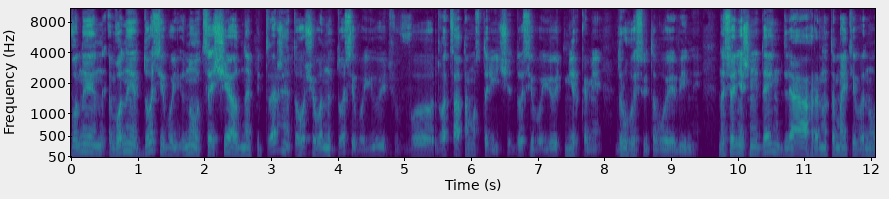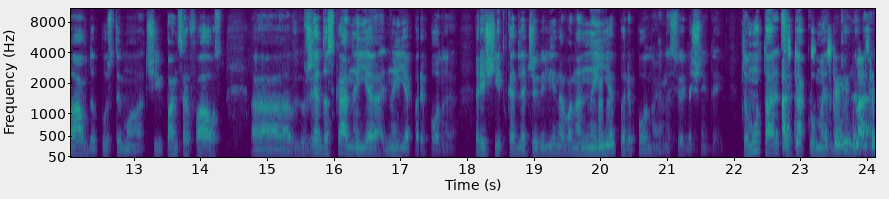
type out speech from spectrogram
вони, вони досі воюють. Ну це ще одне підтвердження того, що вони досі воюють в 20 сторіччі, досі воюють мірками Другої світової війни. На сьогоднішній день для гранатометів Енлав, допустимо, чи Панцерфауст, вже доска не є, не є перепоною. Решітка для Джевеліна вона не є перепоною на сьогоднішній день. Тому та це а так у скажіть, будь ласка,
